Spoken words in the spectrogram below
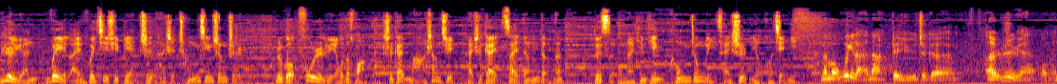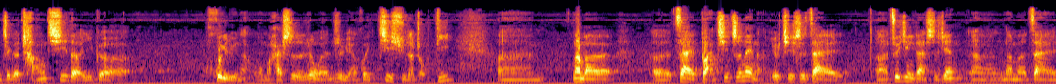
日元未来会继续贬值还是重新升值？如果赴日旅游的话，是该马上去还是该再等等呢？对此，我们来听听空中理财师有何建议。那么未来呢？对于这个呃日元，我们这个长期的一个汇率呢，我们还是认为日元会继续的走低。嗯。那么，呃，在短期之内呢，尤其是在呃最近一段时间，嗯，那么在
